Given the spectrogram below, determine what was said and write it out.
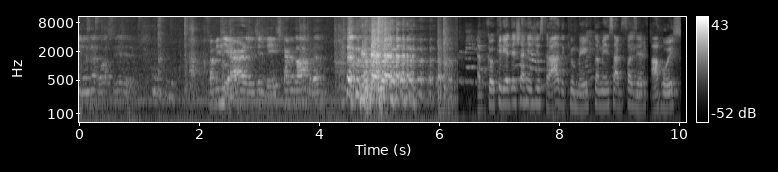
Bonitinho, né? Negócio de familiar, de leite, cara me dá uma branca. É porque eu queria deixar registrado que o Meiko também sabe fazer arroz.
